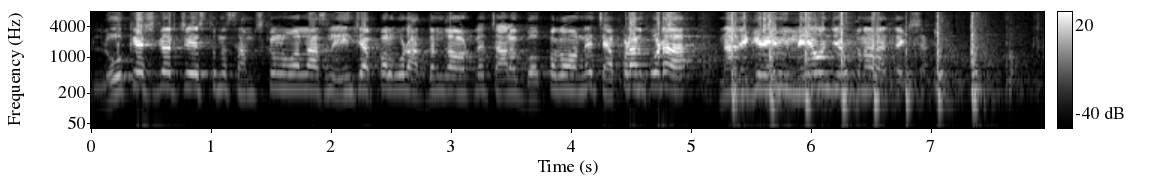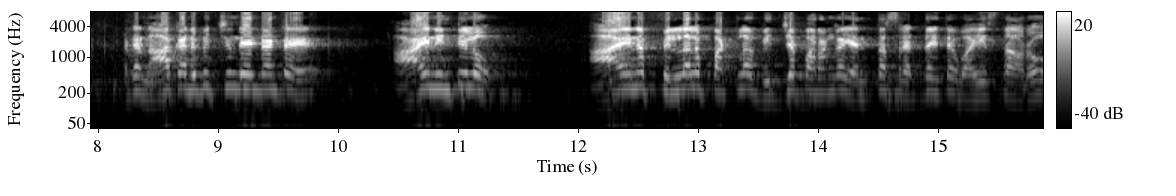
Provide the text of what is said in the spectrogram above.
లోకేష్ గారు చేస్తున్న సంస్కరణ వల్ల అసలు ఏం చెప్పాలో కూడా అర్థం కావట్లేదు చాలా గొప్పగా ఉన్నాయి. చెప్పడానికి కూడా నా దగ్గర ఏమీ లేవని చెప్తున్నారు అధ్యక్ష. అంటే నాకు అనిపించింది ఏంటంటే ఆయన ఇంటిలో ఆయన పిల్లల పట్ల విద్య పరంగా ఎంత శ్రద్ధ అయితే వహిస్తారో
